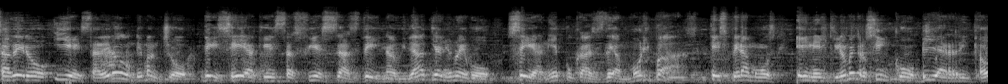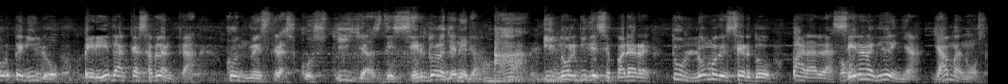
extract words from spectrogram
Asadero y Estadero Donde Mancho desea que estas fiestas de Navidad y Año Nuevo sean épocas de amor y paz. Te esperamos en el kilómetro 5, vía Ricaor Penilo, Pereda Casablanca, con nuestras costillas de cerdo la llanera. Ah, y no olvides separar tu lomo de cerdo para la cena navideña. Llámanos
